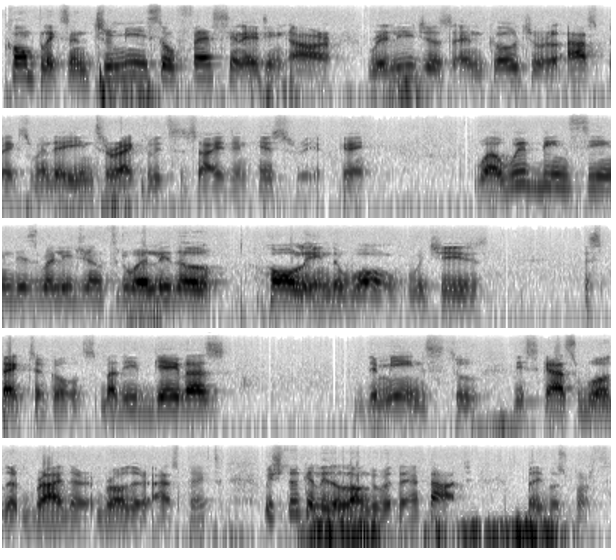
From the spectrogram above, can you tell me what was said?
complex and to me so fascinating are religious and cultural aspects when they interact with society and history okay well we've been seeing this religion through a little hole in the wall which is the spectacles but it gave us the means to discuss broader, broader, broader aspects which took a little longer than i thought but it was worth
